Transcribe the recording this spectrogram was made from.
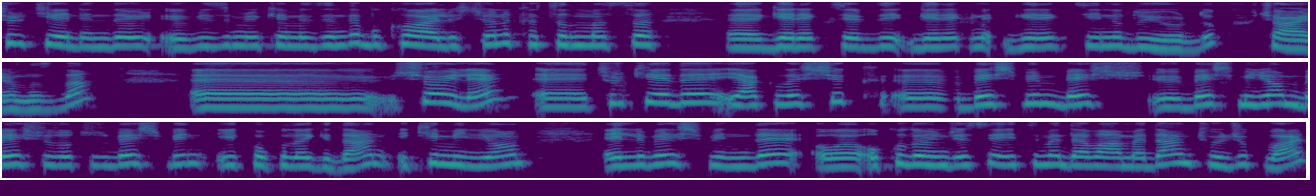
Türkiye'nin de bizim ülkemizin de bu koalisyona katılması e, gerektirdi gerek, gerektiğini duyurduk çağrımızda. Ee, şöyle e, Türkiye'de yaklaşık e, 5 bin 5, 5 milyon 535 bin ilkokula giden 2 milyon 55 binde e, okul öncesi eğitime devam eden çocuk var.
